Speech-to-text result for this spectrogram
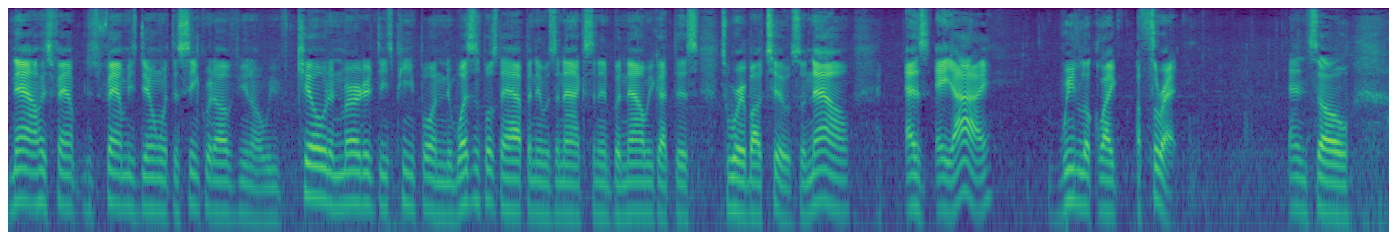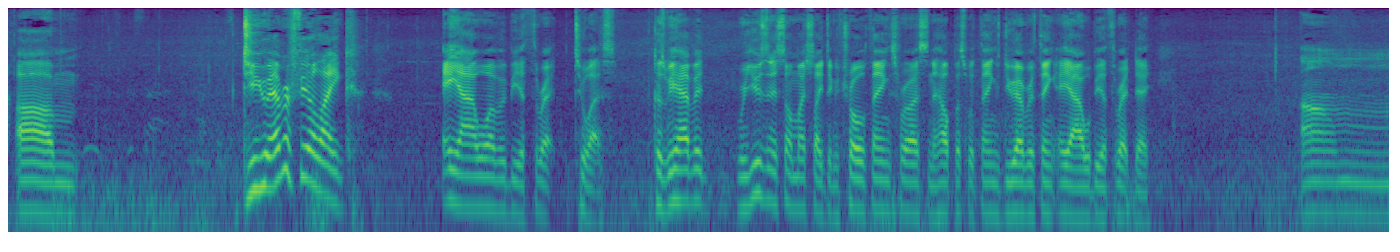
now his, fam- his family's dealing with the secret of, you know, we've killed and murdered these people, and it wasn't supposed to happen. It was an accident, but now we got this to worry about too. So now, as AI, we look like a threat. And so, um, do you ever feel like AI will ever be a threat to us? Because we have it, we're using it so much like to control things for us and to help us with things. Do you ever think AI will be a threat day? um,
